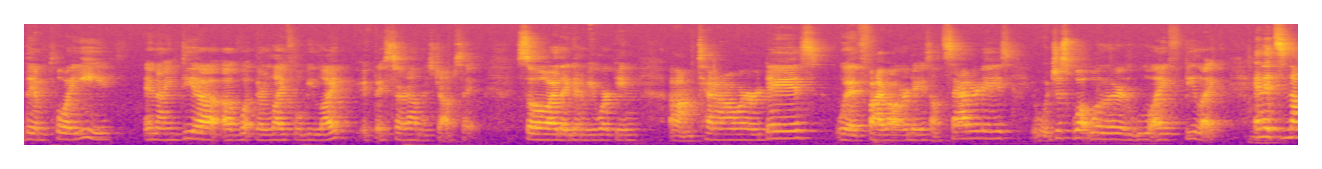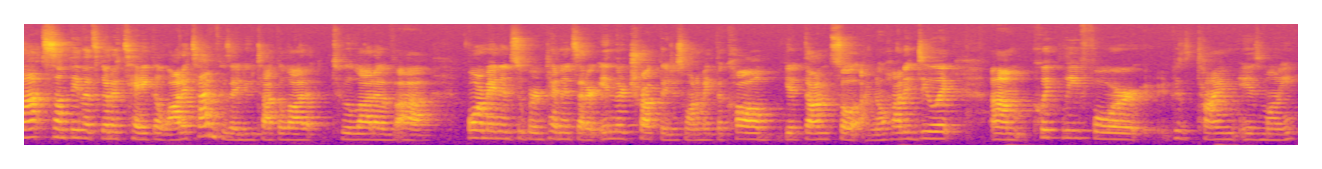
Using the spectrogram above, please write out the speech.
the employee an idea of what their life will be like if they start on this job site. So are they going to be working um, 10 hour days with five hour days on Saturdays? Just what will their life be like? And it's not something that's going to take a lot of time because I do talk a lot to a lot of uh, foremen and superintendents that are in their truck. They just want to make the call, get done. So I know how to do it um, quickly for because time is money.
